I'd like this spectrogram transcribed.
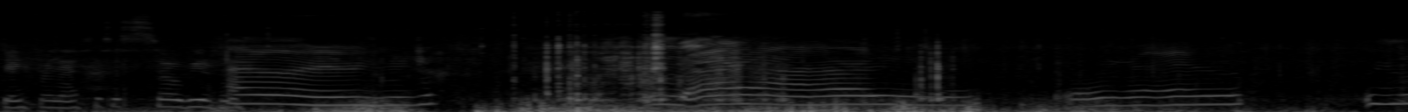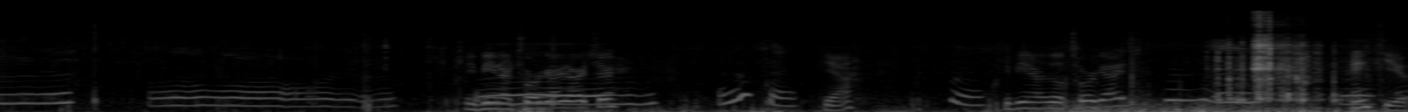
day for this. This is so beautiful. You being our tour guide, Archer? Yeah? You being our little tour guide? Thank you.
